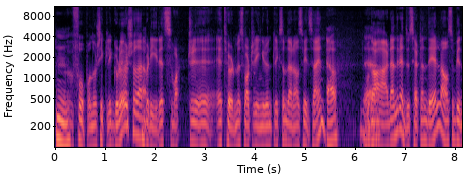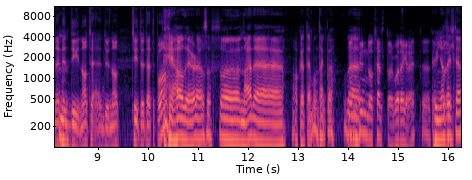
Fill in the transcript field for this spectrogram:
Mm. Få på noe skikkelig glør, så det blir et svart eh, Et høl med svart ring rundt, liksom, der det har svidd seg inn. Ja. Det, Og da er den redusert en del, da, og så begynner mm. dyna, dyna tyte ut etterpå. ja, det gjør det, altså. Så nei, det er akkurat det man tenker på, ja. Men hund og telt, da, går det greit? Hund og telt, ja.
